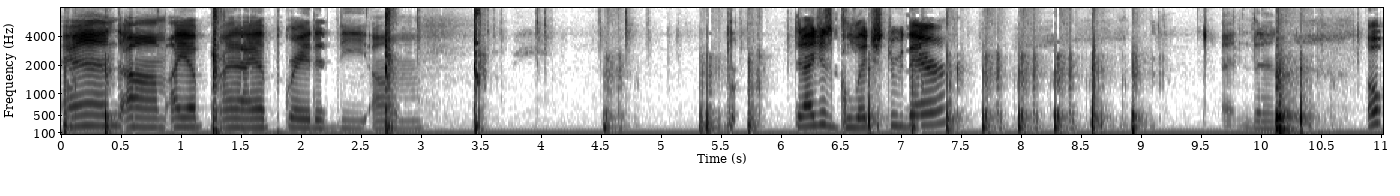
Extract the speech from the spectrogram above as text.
And um, I up and I upgraded the um. Did I just glitch through there? Then, oh.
